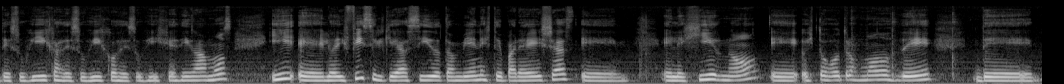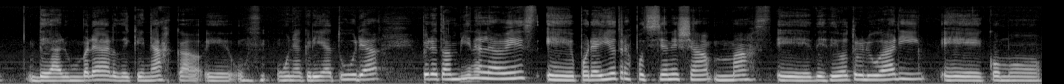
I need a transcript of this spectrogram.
de, sus hijas, de sus hijos, de sus hijas, digamos, y eh, lo difícil que ha sido también este para ellas elegir, ¿no? estos otros modos de, de, de, alumbrar, de que nazca una criatura pero también a la vez eh, por ahí otras posiciones ya más eh, desde otro lugar y eh, como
